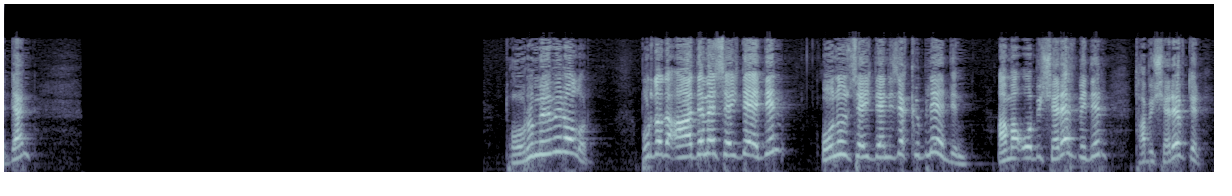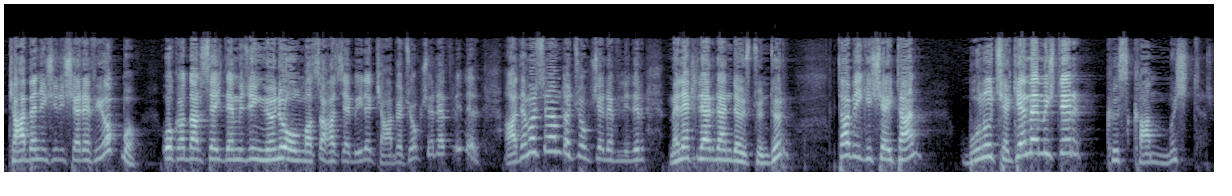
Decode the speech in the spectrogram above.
eden doğru mümin olur. Burada da Adem'e secde edin, onun secdenize kıble edin. Ama o bir şeref midir? Tabi şereftir. Kabe'nin şimdi şerefi yok mu? O kadar secdemizin yönü olması hasebiyle Kabe çok şereflidir. Adem Aleyhisselam da çok şereflidir. Meleklerden de üstündür. Tabii ki şeytan bunu çekememiştir, kıskanmıştır.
